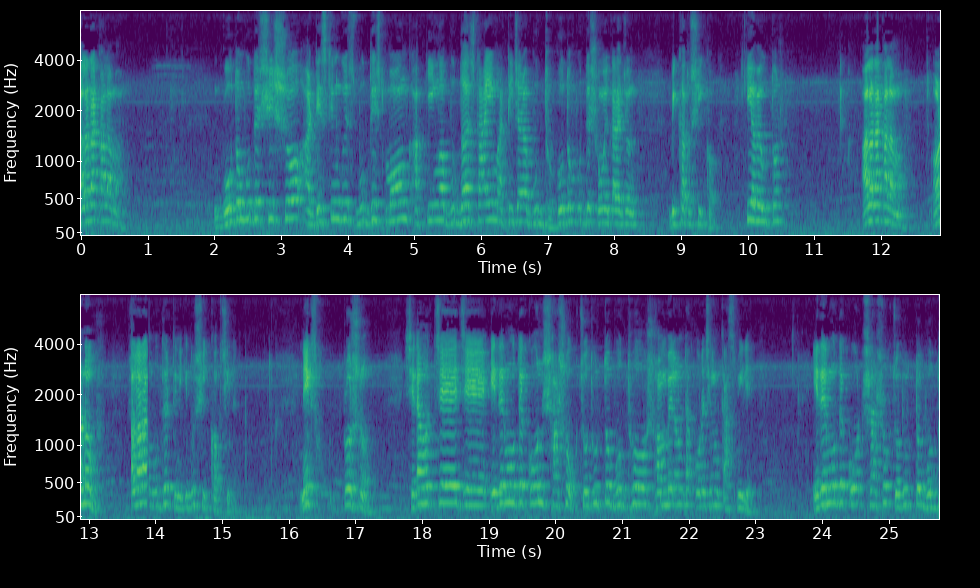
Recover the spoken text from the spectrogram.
আলারা কালামা গৌতম বুদ্ধের শিষ্য or distinguish Buddhist monk or king of Buddha's time or teacher of Buddha Gautam বুদ্ধের সময়কার একজন বিখ্যাত শিক্ষক। কি হবে উত্তর? আলাদা কালামা অর্ণব, আলাদা বুদ্ধের তিনি কিন্তু শিক্ষক ছিলেন। নেক্সট প্রশ্ন, সেটা হচ্ছে যে এদের মধ্যে কোন শাসক চতুর্থ বৌদ্ধ সম্মেলনটা করেছিলেন কাশ্মীরে? এদের মধ্যে কোন শাসক চতুর্থ বৌদ্ধ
